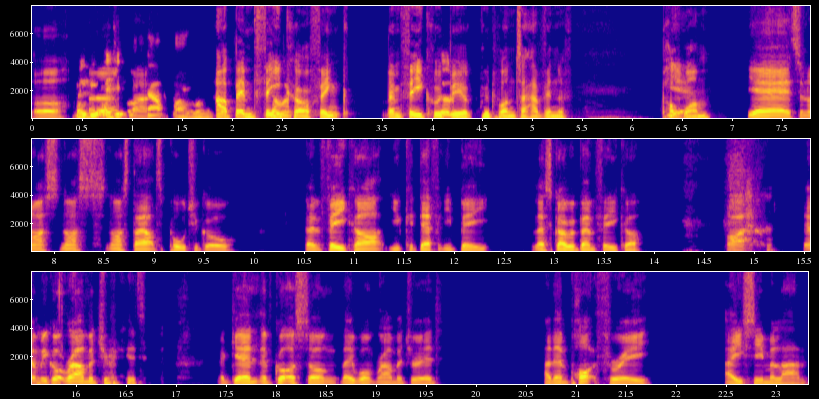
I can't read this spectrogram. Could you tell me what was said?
oh, Maybe uh, edit right. that out, by the way. Ah, Benfica, I think. Benfica would be a good one to have in the pot Yeah. one. Yeah, it's a nice, nice, nice day out to Portugal. Benfica, you could definitely beat. Let's go with Benfica. All right. Then we got Real Madrid. Again, they've got a song. They want Real Madrid. And then pot three, AC Milan.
